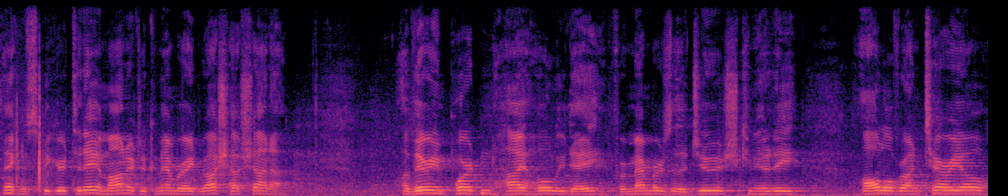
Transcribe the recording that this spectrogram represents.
Thank you, Mr. Speaker. Today I'm honored to commemorate Rosh Hashanah, a very important high holy day for members of the Jewish community all over Ontario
